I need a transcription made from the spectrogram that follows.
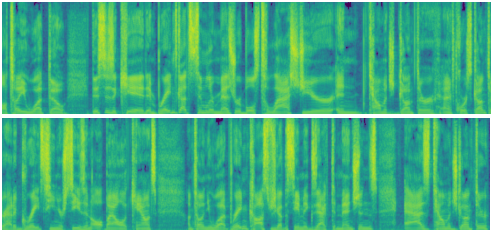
I'll tell you what, though, this is a kid, and Braden's got similar measurables to last year in Talmage Gunther. And of course, Gunther had a great senior season all, by all accounts. I'm telling you what, Braden Cosper's got the same exact dimensions as Talmage Gunther,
